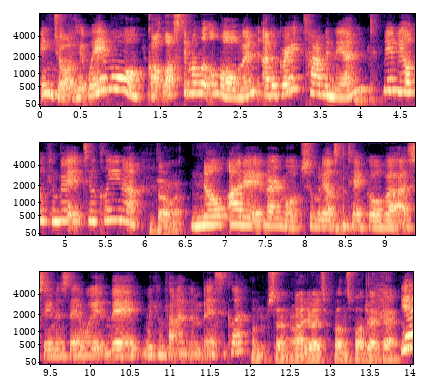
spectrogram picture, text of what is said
Enjoyed it way more. Got lost in my little moment. Had a great time in the end. Maybe I'll be converted to a cleaner. Don't it? No, I do it very much. Somebody else can take over as soon as they we, they we can find them basically. 100%. Right, you ready to put on the spot, JK? Yeah,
